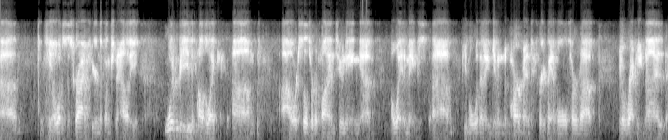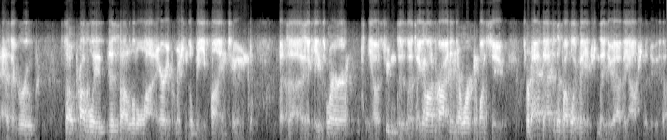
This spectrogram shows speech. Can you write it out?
uh, you know, what's described here in the functionality would be the public. Um, uh, we're still sort of fine-tuning uh, a way to make people within a given department, for example, sort of you know, recognized as a group. So probably this uh, little uh, area permissions will be fine-tuned. But uh, in a case where you know a student is uh, taking a lot of pride in their work and wants to sort of add that to their public page, they do have the option to do so.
